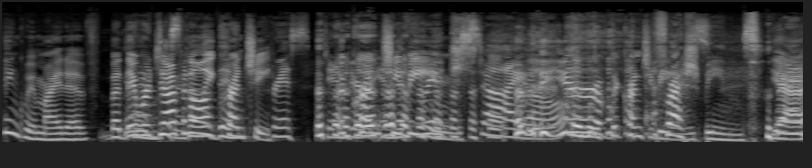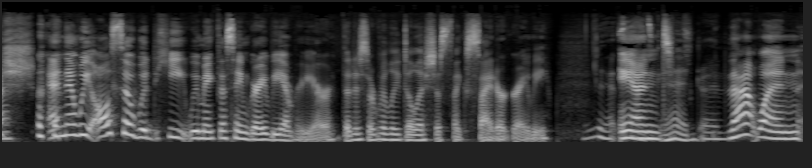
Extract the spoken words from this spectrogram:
think we might have, but they Yeah, were definitely crunchy. crisp, tender, crunchy the beans. French style. the year of the crunchy beans. Fresh beans. Yeah. Fresh. and then we also would heat, we make the same gravy every year that is a really delicious, like cider gravy. Ooh, that And good. Good. that one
